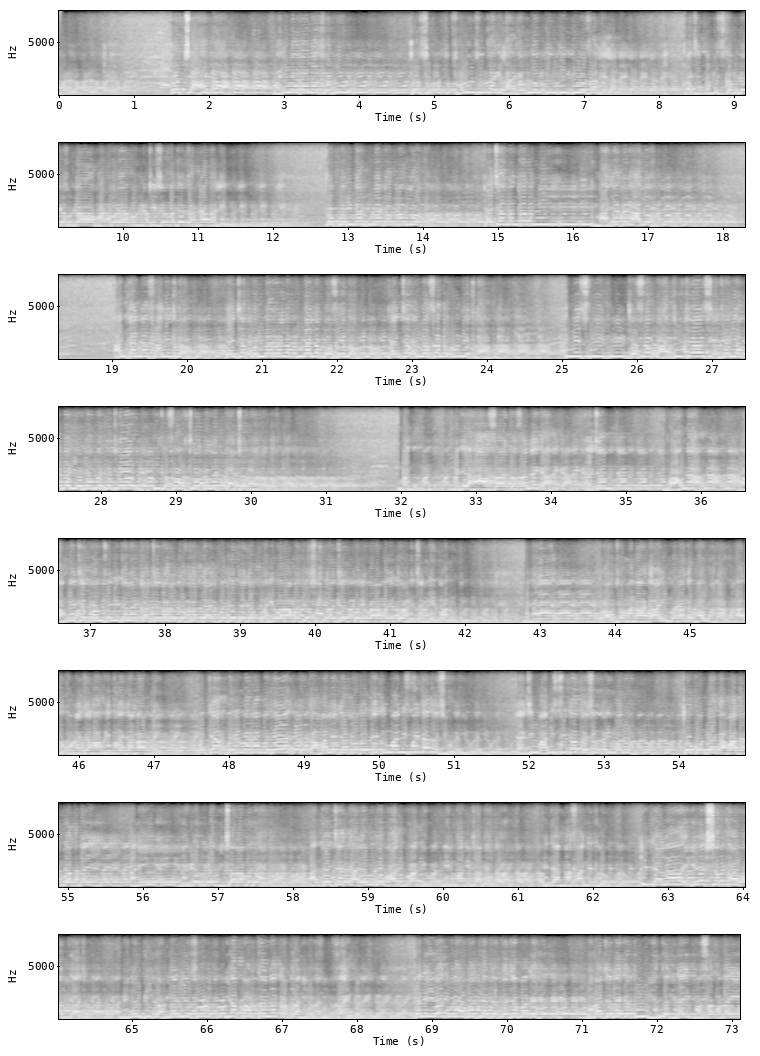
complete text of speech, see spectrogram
तो चाहता परिवाराला सोडून तो सो- सोडून सुद्धा गेला. दोन दोन तीन तीन दिवस आलेला नाही. त्याची पोलीस कंप्लेंट सुद्धा वाटोळ्या पोलीस स्टेशनमध्ये करण्यात आलेली होती. तो परिवार पुरा डगमगला होता. त्याच्यानंतर तुम्ही माझ्याकडे आले. आणि त्यांना सांगितलं. त्यांच्या परिवाराला पुरायला बसवलं. त्यांचा खुलासा करून घेतला. तुम्ही स्लीप जसं बाजूच्या शेजारी आपल्या एरियामध्ये जो व्यक्ती जसा असला त्याला टॉर्चर करत असतात. मग- म्हणजे हा असा आहे तसा नाही का? त्याच्या भावना भावनाच्या पाऊसाने त्याला टॉर्चर करत असतात. त्याचमध्ये त्याच्या परिवारामध्ये स्वतःच्याच परिवारामध्ये तो अडचण निर्माण होती. म्हणजे भाऊजा म्हणा काही म्हणा का भाऊ म्हणा आता कोणाचं नाव घेतलं जाणार नाही. पण त्या परिवारामध्ये तो कामाला जात होता त्याची मानसिकता तशी होती. त्याची मानसिकता तशी होती म्हणून तो कोणत्या कामाधंद्यात नाही आणि वेगळ्या वेगळ्या विचारामध्ये होता. आणि त्याच्या कार्यामध्ये वाद वाद निर्माण चालू होता. मी त्यांना सांगितलं की त्याला एक शब्द आवाज द्यायचा. विनंती करताना असो या प्रार्थना करताना असो सायंकाळी. त्याला एक वेळा आवाज द्यायचा त्याच्यामागे हे बोलायचं नाही का तू येतच नाही बसत नाही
